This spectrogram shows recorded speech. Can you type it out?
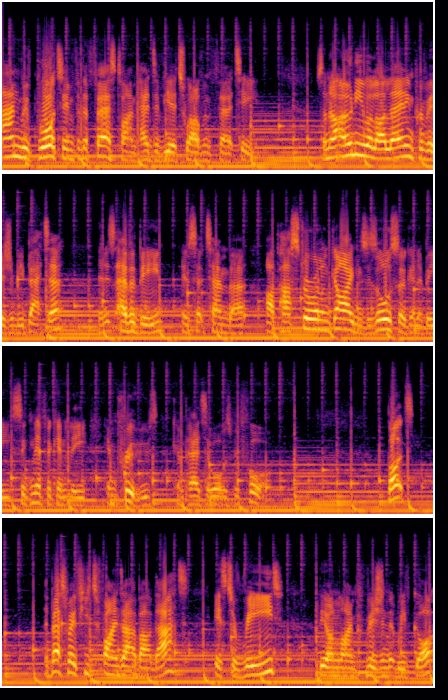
And we've brought in for the first time heads of year 12 and 13. So not only will our learning provision be better than it's ever been in September, our pastoral and guidance is also going to be significantly improved compared to what was before. But the best way for you to find out about that is to read the online provision that we've got,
